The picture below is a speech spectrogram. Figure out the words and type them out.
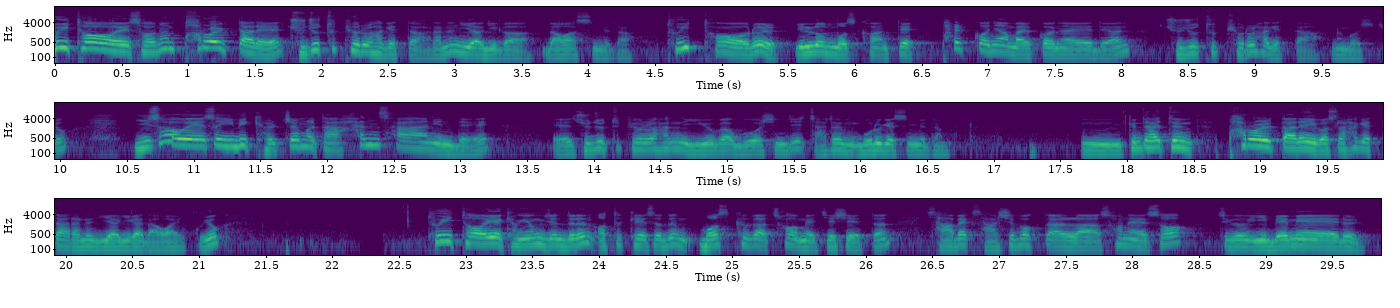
트위터에서는 8월 달에 주주 투표를 하겠다라는 이야기가 나왔습니다. 트위터를 일론 머스크한테 팔 거냐 말 거냐에 대한 주주 투표를 하겠다는 것이죠. 이사회에서 이미 결정을 다 한 사안인데 예, 주주 투표를 하는 이유가 무엇인지 잘은 모르겠습니다. 음, 근데 하여튼 8월 달에 이것을 하겠다라는 이야기가 나와 있고요. 트위터의 경영진들은 어떻게 해서든 머스크가 처음에 제시했던 440억 달러 선에서 지금 이 매매를 어,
